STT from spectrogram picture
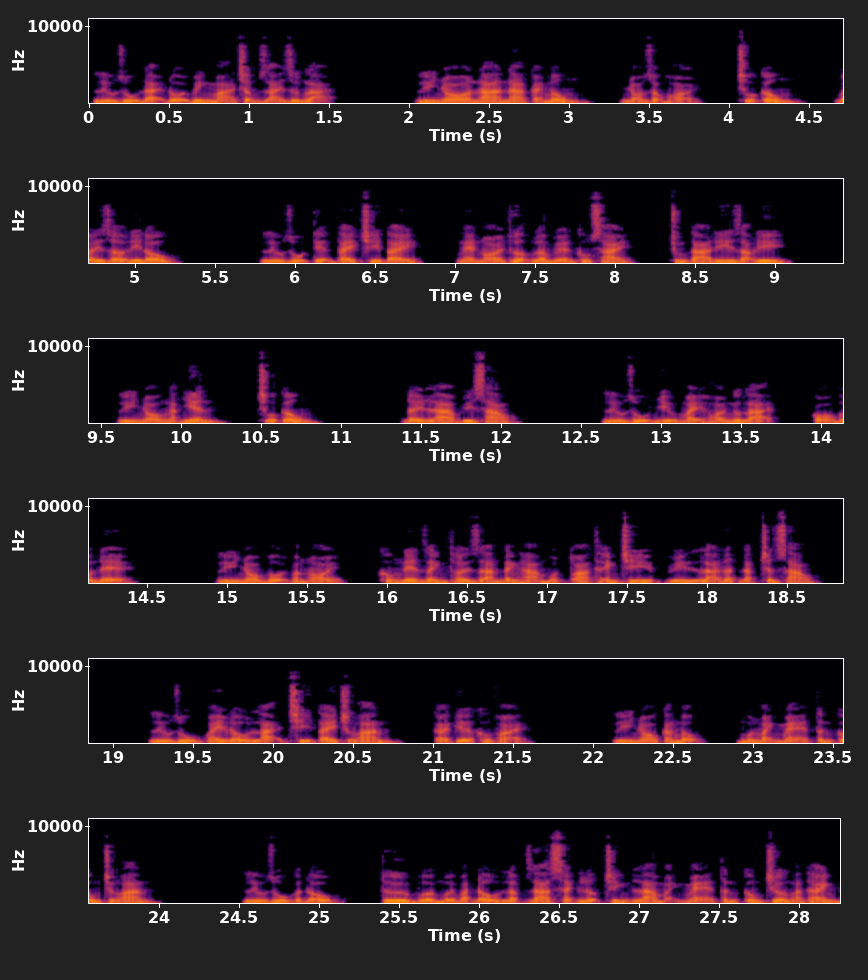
Lưu dụ đại đội binh mã chậm rãi dừng lại. Lý nho na na cái mông, nhỏ giọng hỏi, chúa công, bây giờ đi đâu? Lưu dụ tiện tay chỉ tay, nghe nói thượng lâm huyện không sai, chúng ta đi dạo đi. Lý nho ngạc nhiên, chúa công, đây là vì sao? Lưu dụ nhữ mày hỏi ngược lại, có vấn đề. Lý nho vội và nói, không nên dành thời gian đánh hạ một tòa thành trì vì là đất đặt chân sao? Lưu dụ quay đầu lại chỉ tay trường an, cái kia không phải. Lý nho càng động, muốn mạnh mẽ tấn công trường an. Lưu dụ gật đầu, từ vừa mới bắt đầu lập ra sách lược chính là mạnh mẽ tấn công trường an thành,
